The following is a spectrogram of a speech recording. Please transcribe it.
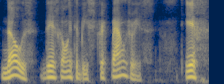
knows there's going to be strict boundaries. If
